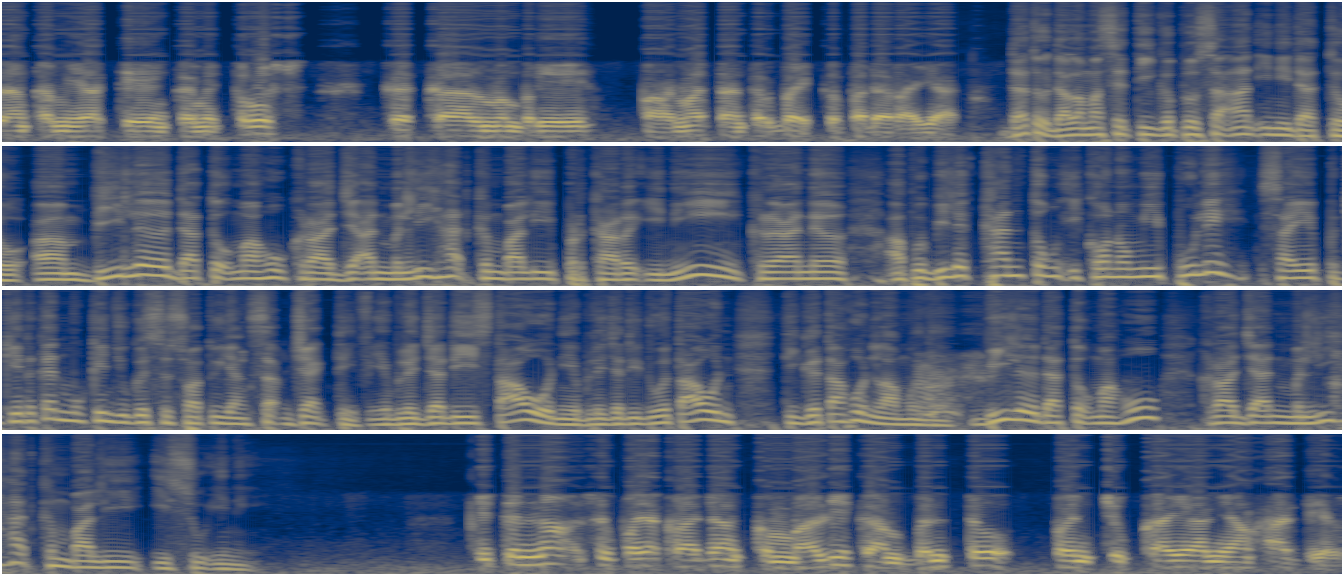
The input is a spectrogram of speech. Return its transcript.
dan kami yakin kami terus kekal memberi perkhidmatan terbaik kepada rakyat. Datuk, dalam masa 30 saat ini Datuk, um, bila Datuk mahu kerajaan melihat kembali perkara ini kerana apabila kantong ekonomi pulih, saya perkirakan mungkin juga sesuatu yang subjektif. Ia boleh jadi setahun, ia boleh jadi dua tahun, tiga tahun lamanya. Bila Datuk mahu kerajaan melihat kembali isu ini? Kita nak supaya kerajaan kembalikan bentuk pencukaian yang adil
